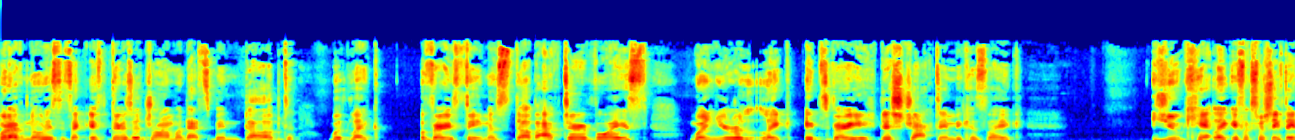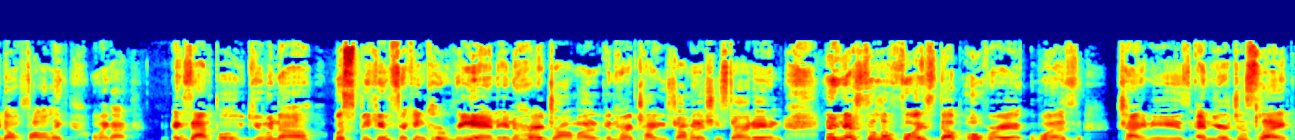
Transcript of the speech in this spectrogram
what I've noticed is like if there's a drama that's been dubbed with like a very famous dub actor voice, when you're like it's very distracting because like you can't like if especially if they don't follow like oh my god example, Yoona was speaking freaking Korean in her drama, in her Chinese drama that she starred in, and yet still the voice dub over it was Chinese, and you're just like,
